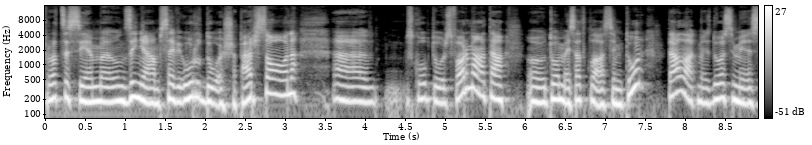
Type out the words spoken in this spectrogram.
procesiem un ziņām sevi urdoša persona skulptūras formātā. To mēs atklāsim tur. Tālāk mēs dosimies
